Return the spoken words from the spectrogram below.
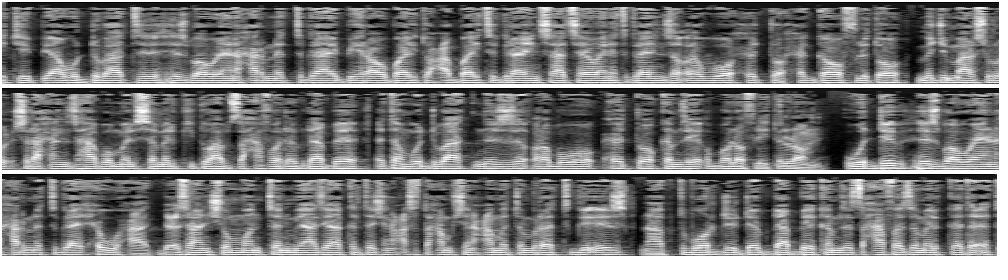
ኢትዮጵያ ውድባት ህዝባውያን ሓርነት ትግራይ፣ ብሄራዊ ባይቶ ዓባይ ትግራይን ሳልሳይ ዋይነ ትግራይን ዘቕረብዎ ሕቶ ሕጋዊ ኣፍልጦ ምጅማር ስሩዕ ስራሕን ዝሃቦ መልሲ ኣመልኪቱ ኣብ ዝፀሓፎ ደብዳበ እቶም ውድባት ንዝቕረብዎ ሕቶ ከምዘይቕበሎ ኣፍሊጡ ኣሎ። ውድብ ህዝባውያን ሓርነት ትግራይ፣ ህወሓት፣ ብ ዕስራን ሸሞንተን ሚያዝያ ክልተ ሽሕን ዓሰርተ ሓሙሽተን ዓመተ ምህረት ግእዝ ናብቲ ቦርድ ደብዳበ ከምዘፅሓፈ ዘመልከተ እቲ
